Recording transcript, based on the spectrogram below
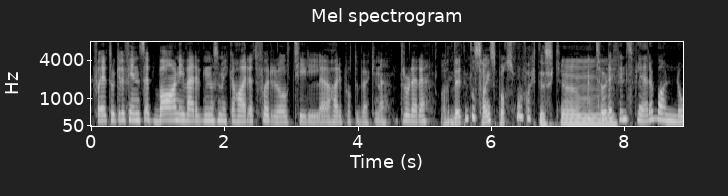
For jeg tror ikke det finnes et barn i verden som ikke har et forhold til eh, Harry Potter-bøkene. Tror dere? Ja, det er et interessant spørsmål, faktisk. Um, Jeg tror det fins flere barn nå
